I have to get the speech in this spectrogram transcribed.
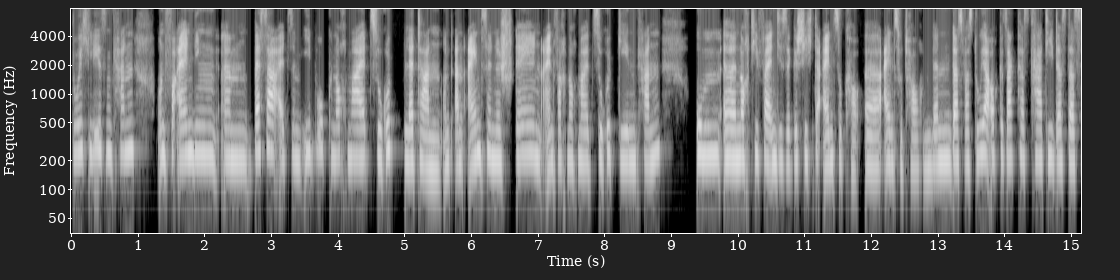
durchlesen kann und vor allen Dingen ähm, besser als im E-Book nochmal zurückblättern und an einzelne Stellen einfach nochmal zurückgehen kann, um äh, noch tiefer in diese Geschichte äh, einzutauchen. Denn das, was du ja auch gesagt hast, Kati, dass das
